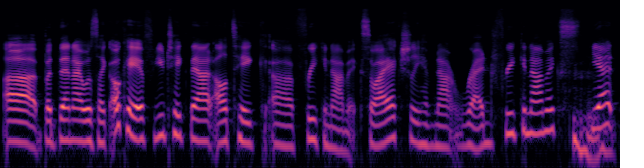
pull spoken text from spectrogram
Uh, but then i was like okay if you take that i'll take uh, freakonomics. So i actually have not read freakonomics yet.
